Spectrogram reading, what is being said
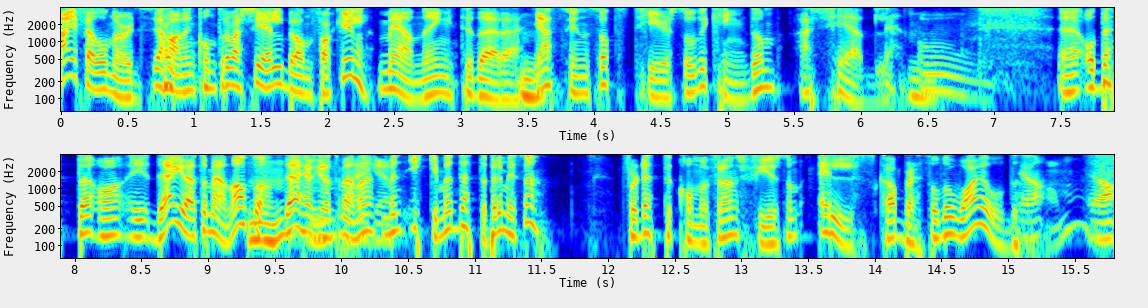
Hei, fellow nerds. Jeg har en kontroversiell brannfakkel. Mening til dere. Jeg syns at Tears of the Kingdom er kjedelig. Eh, og dette, og Det er greit å mene, altså. Det er helt greit å mene, greit. men ikke med dette premisset. For dette kommer fra en fyr som elska Breath of the Wild. Ja. ja.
